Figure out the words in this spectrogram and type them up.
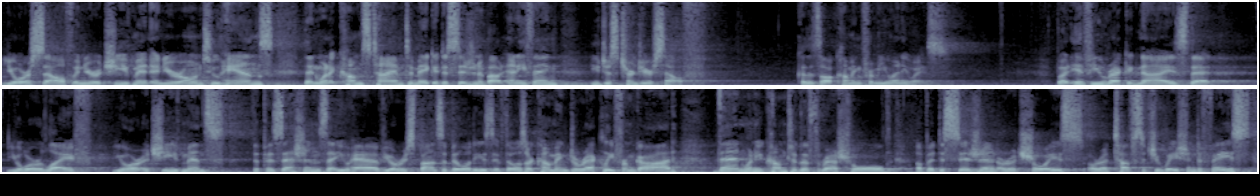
yourself and your achievement and your own two hands, then when it comes time to make a decision about anything, you just turn to yourself because it's all coming from you, anyways. But if you recognize that your life, your achievements, the possessions that you have, your responsibilities, if those are coming directly from God, then when you come to the threshold of a decision or a choice or a tough situation to face,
